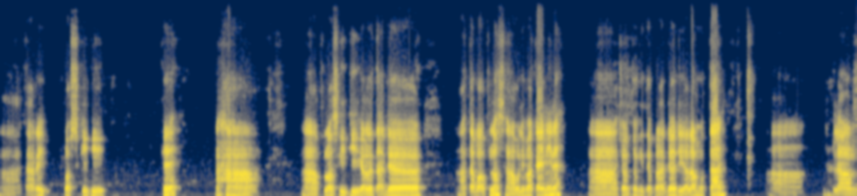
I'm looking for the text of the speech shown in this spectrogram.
Uh, tarik floss gigi. Okey. uh, floss gigi kalau tak ada uh, tak buat floss uh, boleh pakai ni lah. Uh, contoh kita berada di dalam hutan uh, dalam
